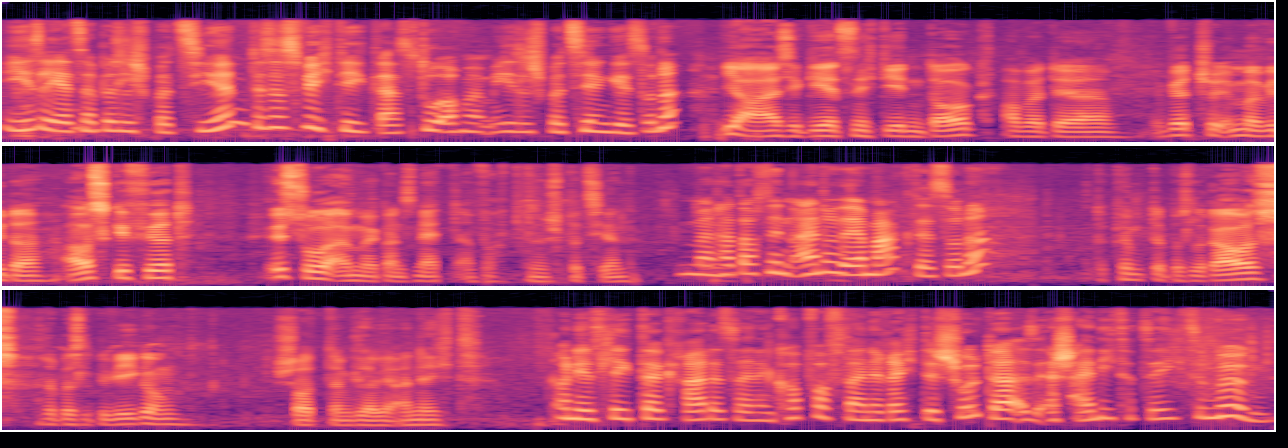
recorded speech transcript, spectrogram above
Esel jetzt ein bisschen spazieren. Das ist wichtig, dass du auch mit dem Esel spazieren gehst, oder? Ja, also ich gehe jetzt nicht jeden Tag, aber der wird schon immer wieder ausgeführt. Ist so einmal ganz nett, einfach zu spazieren. Man hat auch den Eindruck, er mag das, oder? Da kommt er ein bisschen raus, hat ein bisschen Bewegung. Schaut dann, glaube ich, auch nicht. Und jetzt legt er gerade seinen Kopf auf deine rechte Schulter. Also er scheint dich tatsächlich zu mögen.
